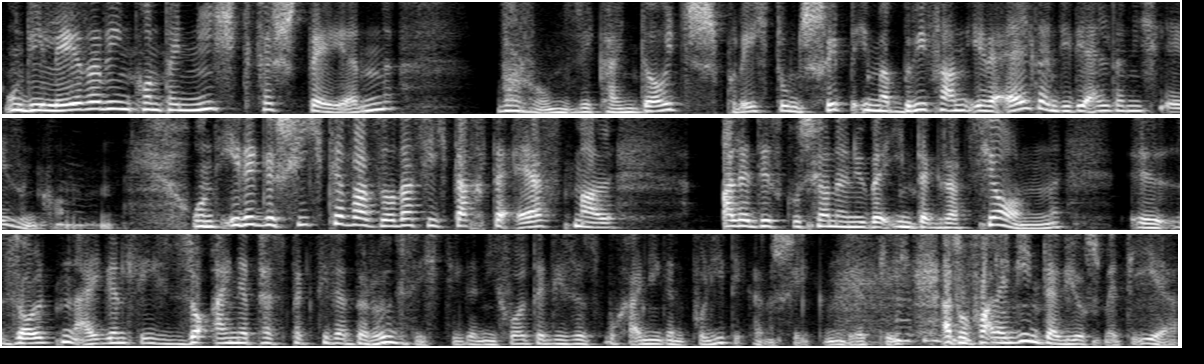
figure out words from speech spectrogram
Und die Lehrerin konnte nicht verstehen, warum sie kein Deutsch spricht und schrieb immer Briefe an ihre Eltern, die die Eltern nicht lesen konnten. Und ihre Geschichte war so, dass ich dachte, erstmal alle Diskussionen über Integration sollten eigentlich so eine Perspektive berücksichtigen. Ich wollte dieses Buch einigen Politikern schicken, wirklich. Also vor allem Interviews mit ihr.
